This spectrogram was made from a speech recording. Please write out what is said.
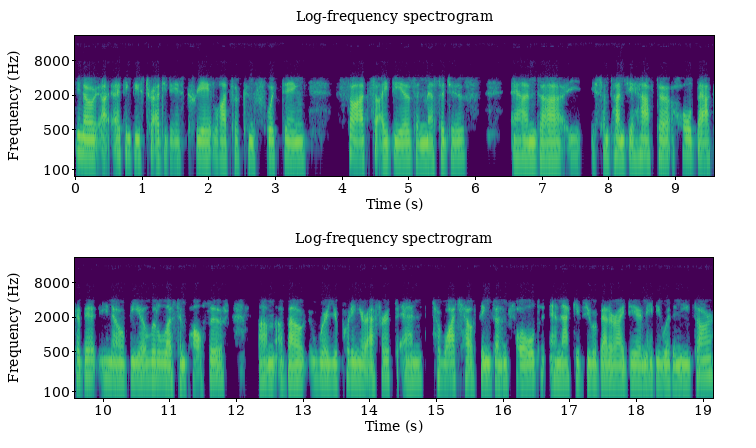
You know, I, I think these tragedies create lots of conflicting thoughts, ideas, and messages. And uh, sometimes you have to hold back a bit, you know, be a little less impulsive um, about where you're putting your efforts and to watch how things unfold. And that gives you a better idea, maybe where the needs are.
